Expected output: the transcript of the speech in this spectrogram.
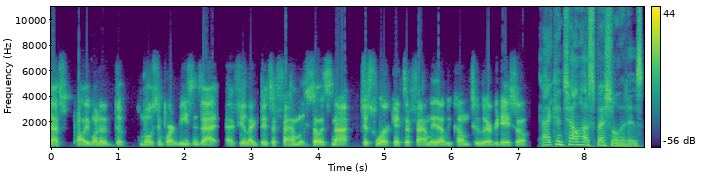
that's probably one of the most important reasons that I feel like it's a family. So it's not just work, it's a family that we come to every day. So I can tell how special it is.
